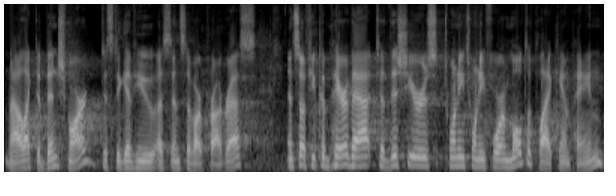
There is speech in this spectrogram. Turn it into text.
Now, I like to benchmark just to give you a sense of our progress. And so, if you compare that to this year's 2024 Multiply campaign,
